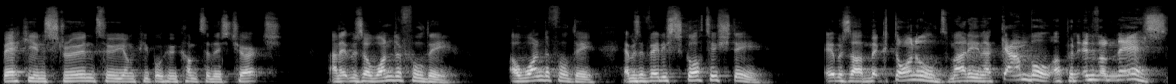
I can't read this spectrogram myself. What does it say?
Becky and Struan, two young people who come to this church. And it was a wonderful day. A wonderful day. It was a very Scottish day. It was a MacDonald marrying a Campbell up in Inverness.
